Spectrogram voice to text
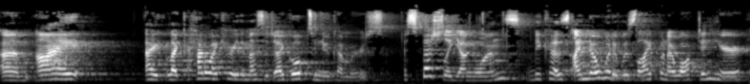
Um, I, I like. How do I carry the message? I go up to newcomers, especially young ones, because I know what it was like when I walked in here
